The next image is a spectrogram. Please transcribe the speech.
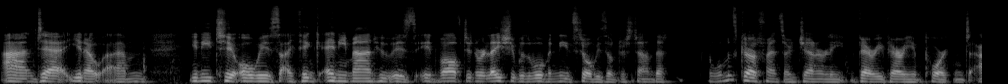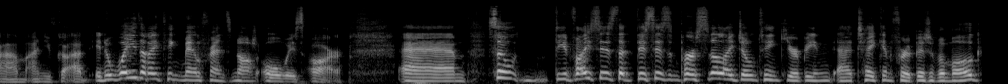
And, uh, you know, um, you need to always, I think, any man who is involved in a relationship with a woman needs to always understand that a woman's girlfriends are generally very, very important. Um, and you've got, in a way that I think male friends not always are. Um, so the advice is that this isn't personal. I don't think you're being uh, taken for a bit of a mug.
